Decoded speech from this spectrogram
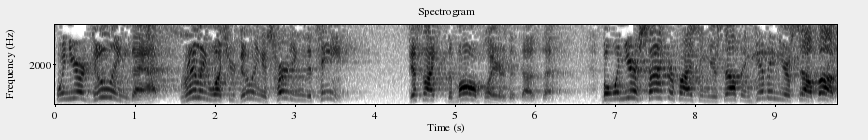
When you're doing that, really what you're doing is hurting the team. Just like the ball player that does that. But when you're sacrificing yourself and giving yourself up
